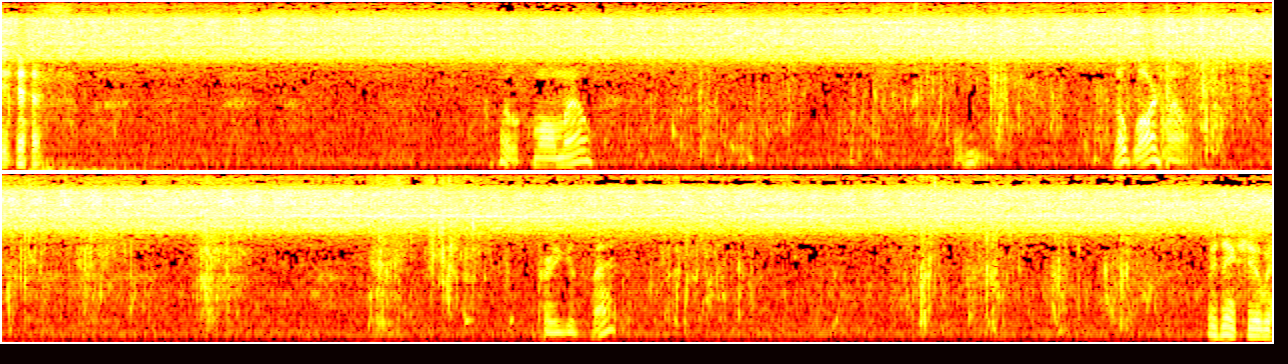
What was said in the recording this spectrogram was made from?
In front Little smallmouth. Ooh. Nope, largemouth. Pretty good fat. What do you think, Shelby?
